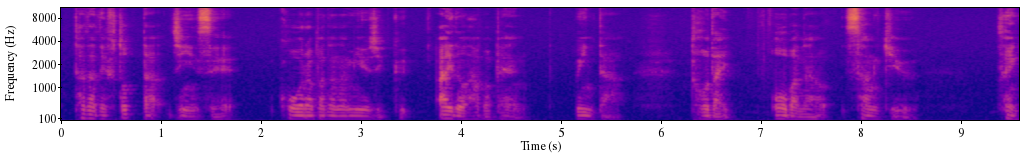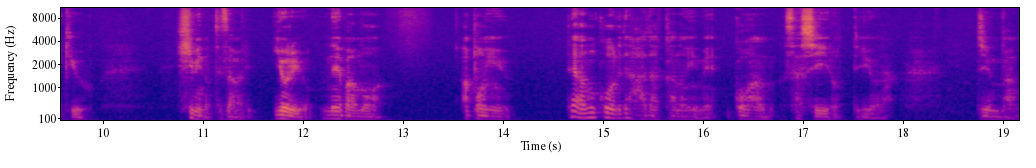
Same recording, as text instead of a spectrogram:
「ただで太った人生」「コーラバナナミュージック」「 I Don't Have a Pen」「 Winter」「灯台」「 Over Now」「 Thank You」「Thank you」日々の手触り。夜よ。 Nevermore。 Upon Youでアンコールで裸の夢。ご飯差し色っていうような順番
